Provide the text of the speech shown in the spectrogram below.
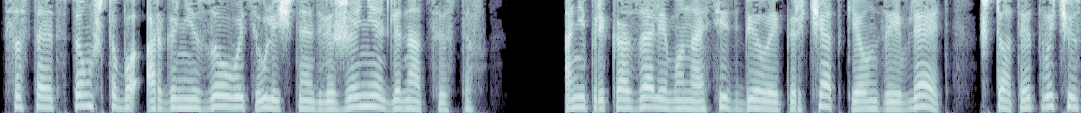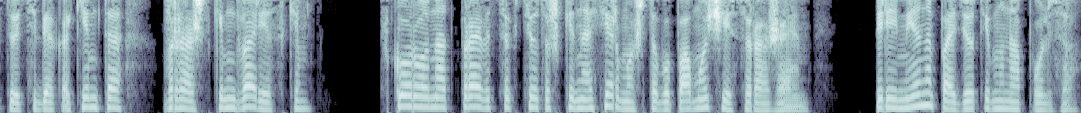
состоит в том, чтобы организовывать уличное движение для нацистов. Они приказали ему носить белые перчатки, и он заявляет, что от этого чувствует себя каким-то вражеским дворецким. Скоро он отправится к тетушке на ферму, чтобы помочь ей с урожаем. Перемена пойдет ему на пользу.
